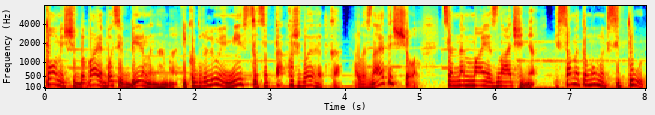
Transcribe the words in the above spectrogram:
Томі, що биває босів Бірмінгема і контролює місто, це також вигадка. Але знаєте що? Це не має значення. І саме тому ми всі тут,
